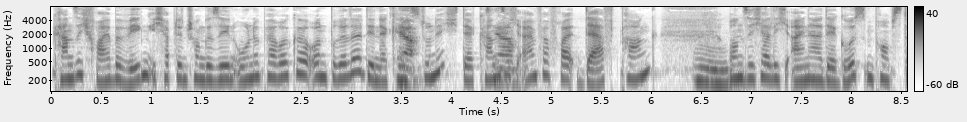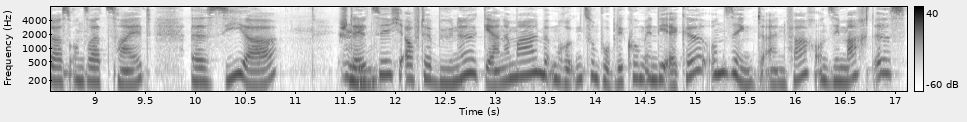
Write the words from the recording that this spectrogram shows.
kann sich frei bewegen. Ich habe den schon gesehen ohne Perücke und Brille, den erkennst Ja. du nicht. Der kann Ja. sich einfach frei. Daft Punk und sicherlich einer der größten Popstars unserer Zeit, äh, Sia, stellt sich auf der Bühne gerne mal mit dem Rücken zum Publikum in die Ecke und singt einfach. Und sie macht es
